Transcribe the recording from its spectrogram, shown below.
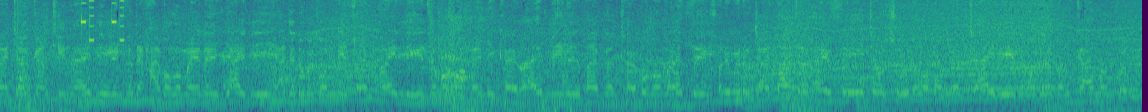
ไม่เจอกันทีไรดีเธอจะหายผมก็ไม่ได้ย้ายดี อาจจะดูเป็นคนนิสัยไม่ดีเธบอกว่าไม่มีใครไล่มีเธอจไปกับครผมก็ไม่สิคนที่ไม่ต้องใจตาเธอให้ฟรีเจ้าชู้แต่ว่าผมเริ่มใจดีแต่ว่าเธอต้องการมากกว่านี้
